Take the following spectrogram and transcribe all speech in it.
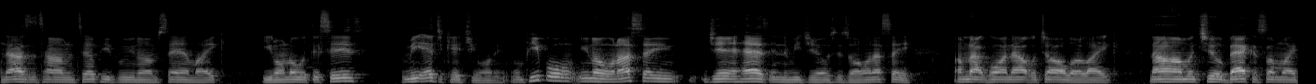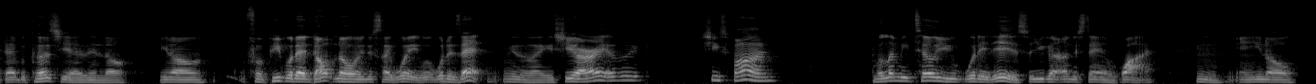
Now is the time to tell people, you know, I'm saying like, you don't know what this is. Let me educate you on it. When people, you know, when I say Jen has endometriosis, or when I say I'm not going out with y'all, or like, nah, I'm gonna chill back or something like that because she has endo, you know, for people that don't know and just like, wait, what, what is that? You know, like, is she all right? I was like, she's fine. But let me tell you what it is so you can understand why. Mm, and, you know,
